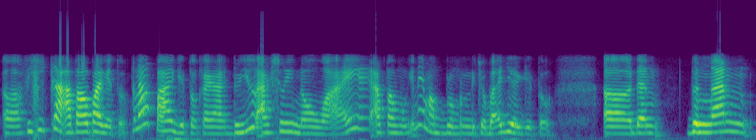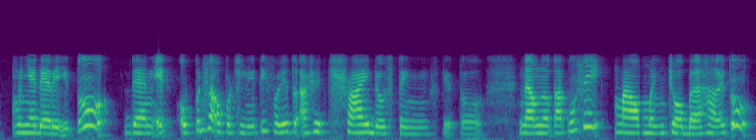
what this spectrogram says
uh, fisika atau apa gitu. Kenapa gitu? Kayak do you actually know why atau mungkin emang belum pernah dicoba aja gitu. Uh, dan dengan menyadari itu, then it opens an opportunity for you to actually try those things gitu. Nah menurut aku sih mau mencoba hal itu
